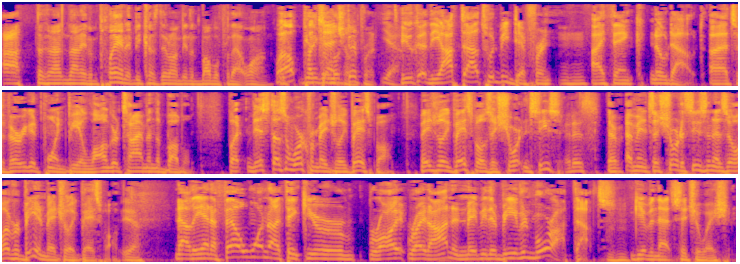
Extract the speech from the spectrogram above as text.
opt to not, not even playing it because they don't want to be in the bubble for that long. Well, it look different. Yeah. You could, the opt outs would be different, Mm-hmm. I think, no doubt. Uh, it's a very good point. Be a longer time in the bubble. But this doesn't work for Major League Baseball. Major League Baseball is a shortened season. It is. They're, I mean, it's as short a season as there'll ever be in Major League Baseball. Yeah. Now, the NFL one, I think you're right, right on, and maybe there'd be even more opt outs Mm-hmm. given that situation.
